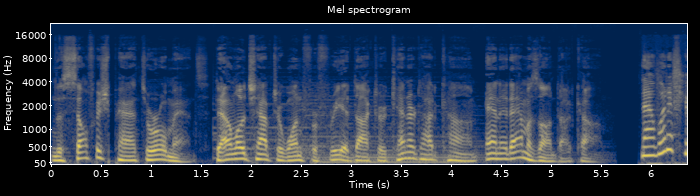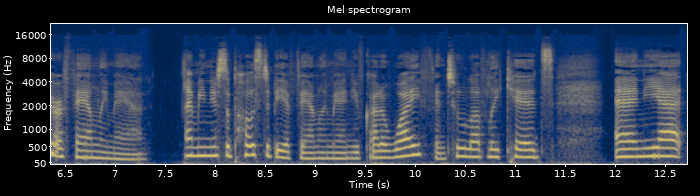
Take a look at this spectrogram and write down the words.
The Selfish Path to Romance. Download Chapter 1 for free at drkenner.com and at amazon.com. Now, what if you're a family man? I mean, you're supposed to be a family man. You've got a wife and two lovely kids, and yet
